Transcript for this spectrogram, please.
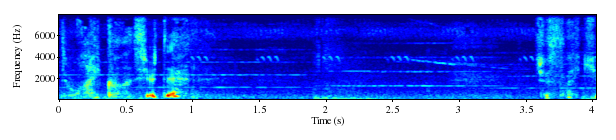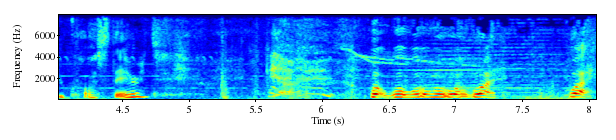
Do I cause your death? Just like you caused Erin's? What, what, what, what, what, what? What?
